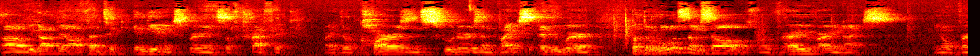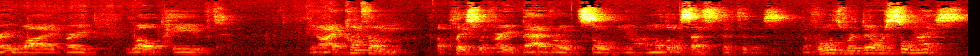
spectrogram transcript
uh, we got the authentic Indian experience of traffic, right? There were cars and scooters and bikes everywhere, but the roads themselves were very, very nice. You know, very wide, very well paved. You know, I come from a place with very bad roads, so you know I'm a little sensitive to this. The roads were there were so nice.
